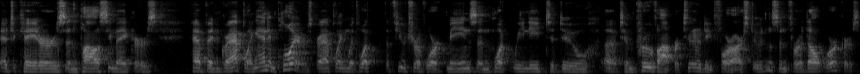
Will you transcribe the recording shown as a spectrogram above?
educators and policymakers have been grappling, and employers grappling with what the future of work means and what we need to do uh, to improve opportunity for our students and for adult workers.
